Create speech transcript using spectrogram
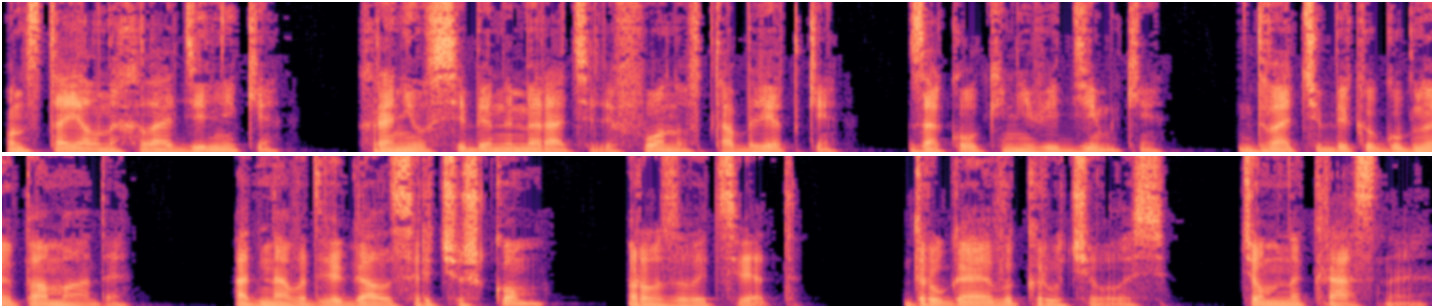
Он стоял на холодильнике, хранил в себе номера телефонов, таблетки, заколки-невидимки, два тюбика губной помады. Одна выдвигалась рычажком, розовый цвет, другая выкручивалась, темно-красная.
